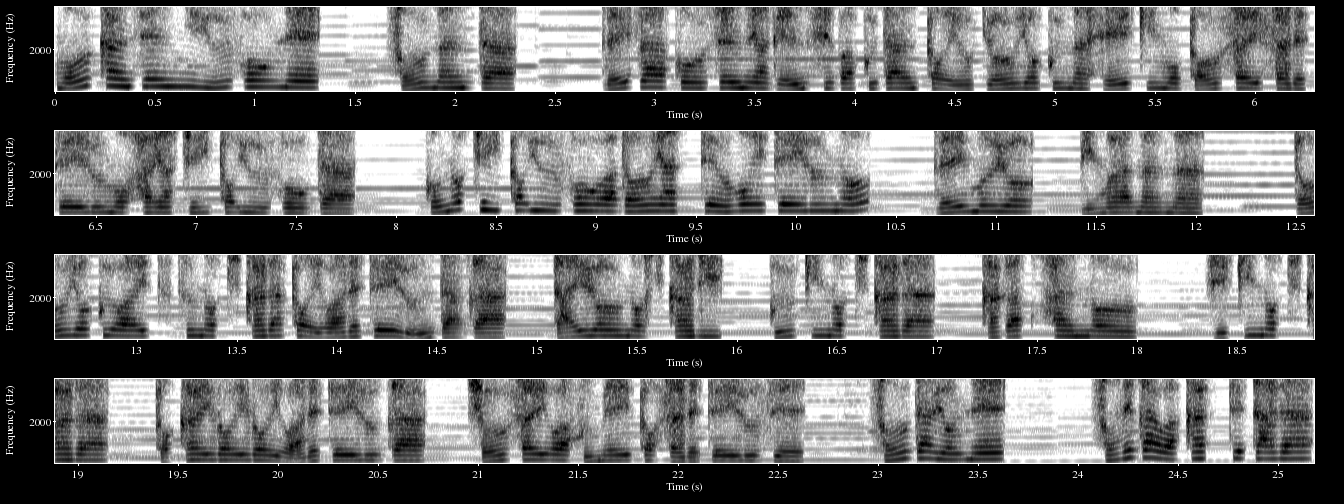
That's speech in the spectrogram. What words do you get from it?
もう完全に UFO ね。そうなんだ。レーザー光線や原子爆弾という強力な兵器も搭載されているもはやチート UFO だ。このチート UFO はどうやって動いているの？レイムよ、ビマーナナ。動力は5つの力と言われているんだが、太陽の光、空気の力、化学反応、磁気の力、とか色々言われているが、詳細は不明とされているぜ。そうだよね。それが分かってたら、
